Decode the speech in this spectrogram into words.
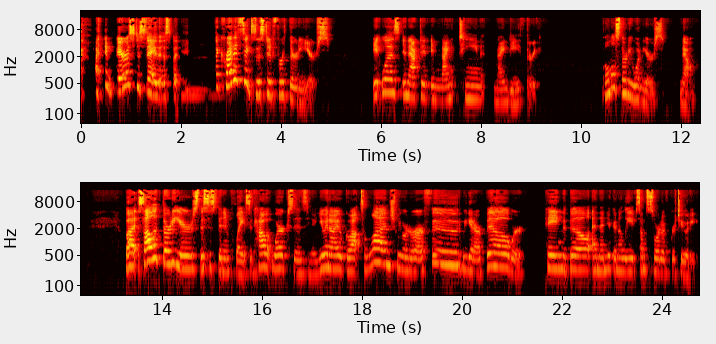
I'm embarrassed to say this, but the credits existed for 30 years. It was enacted in 1993. Almost 31 years now. But solid 30 years, this has been in place. And how it works is, you know, you and I go out to lunch, we order our food, we get our bill, we're paying the bill, and then you're going to leave some sort of gratuity,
